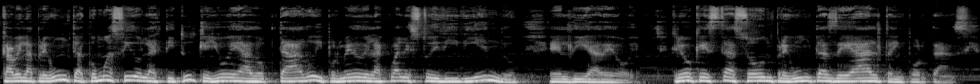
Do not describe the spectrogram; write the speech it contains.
Cabe la pregunta, ¿cómo ha sido la actitud que yo he adoptado y por medio de la cual estoy viviendo el día de hoy? Creo que estas son preguntas de alta importancia.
